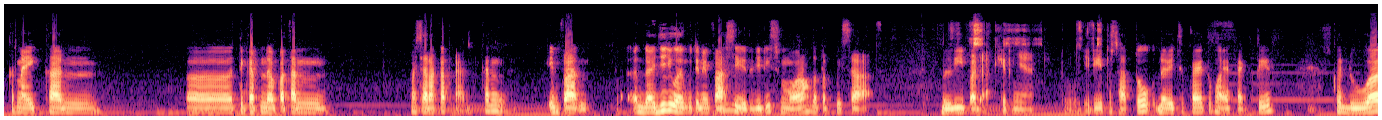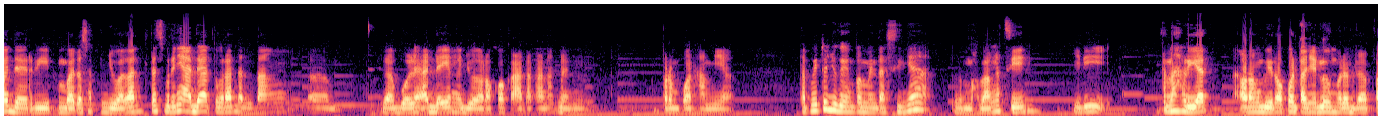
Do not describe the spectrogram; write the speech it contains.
kenaikan uh, tingkat pendapatan masyarakat kan kan inflasi gaji juga ikutin inflasi hmm. gitu jadi semua orang tetap bisa beli pada akhirnya gitu jadi itu satu dari cukai itu nggak efektif kedua dari pembatasan penjualan kita sebenarnya ada aturan tentang nggak um, boleh ada yang ngejual rokok ke anak-anak dan perempuan hamil. Tapi itu juga implementasinya lemah banget sih. Hmm. jadi pernah lihat orang beli rokok tanya dulu umurnya berapa.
